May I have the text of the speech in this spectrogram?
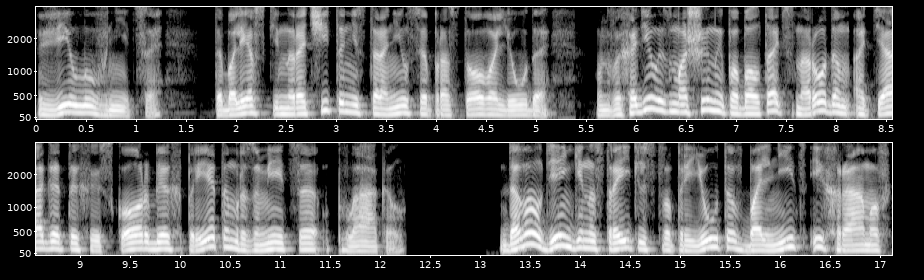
виллу в Ницце. Тоболевский нарочито не сторонился простого люда – он выходил из машины поболтать с народом о тяготах и скорбях, при этом, разумеется, плакал давал деньги на строительство приютов, больниц и храмов.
